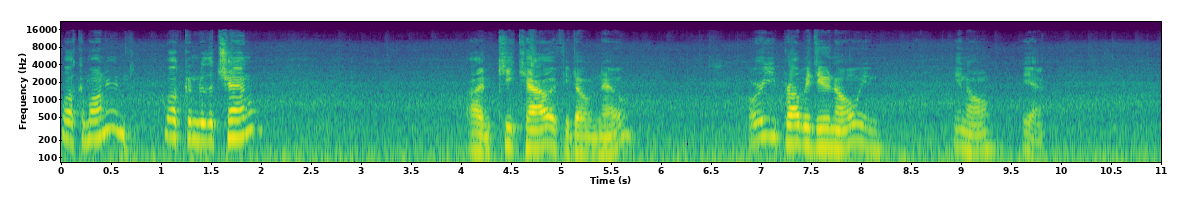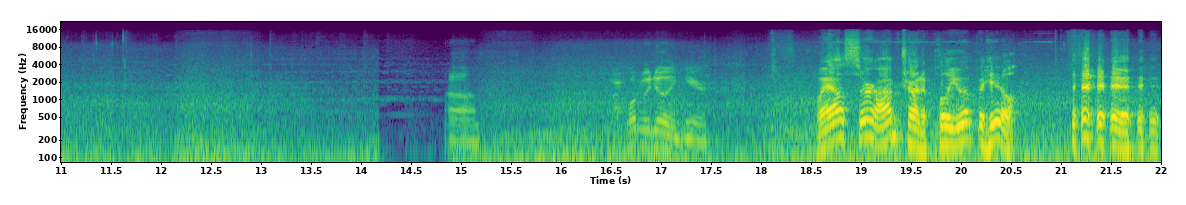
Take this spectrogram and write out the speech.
Welcome on in. Welcome to the channel. I'm Keacau, if you don't know. Or you probably do know, and, you know, yeah. Um, what are we doing here? Well, sir, I'm trying to pull you up a hill.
